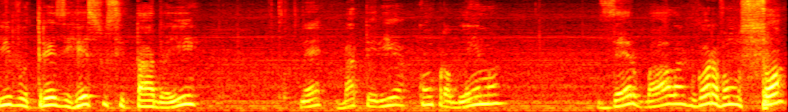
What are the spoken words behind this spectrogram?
Evil 13 ressuscitado aí, né? Bateria com problema. Zero bala. Agora vamos só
